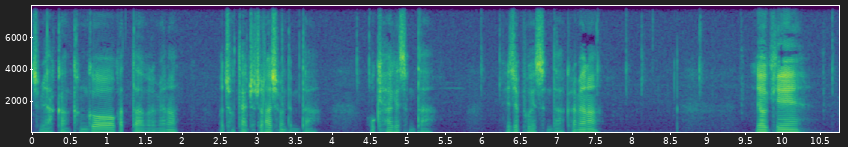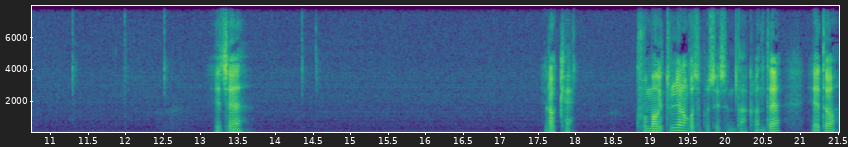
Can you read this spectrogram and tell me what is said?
좀 약간 큰 거 같다 그러면은 뭐 적당히 조절하시면 됩니다. 오케이 하겠습니다. 이제 보겠습니다. 그러면은 여기 이제 이렇게 구멍이 뚫리는 것을 볼 수 있습니다. 그런데 얘도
